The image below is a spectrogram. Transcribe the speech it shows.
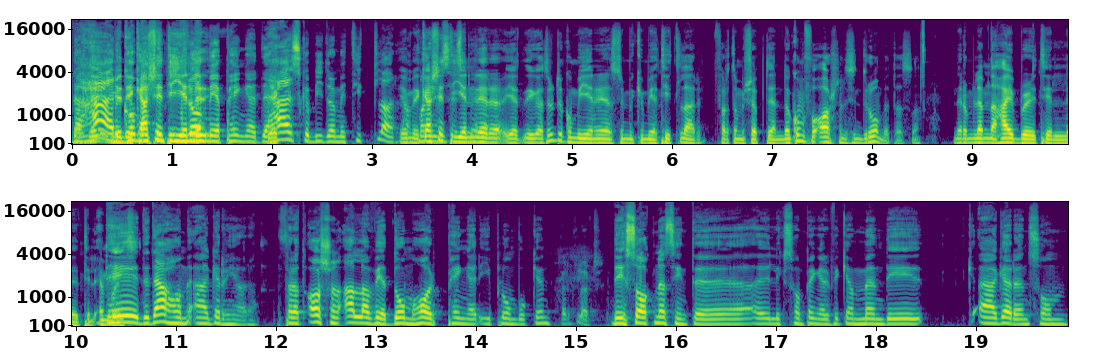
Det här men det kommer kanske inte bidra gener- med pengar, det här ska bidra med titlar. Ja, men kanske inte genererar, jag, jag tror inte det kommer generera så mycket mer titlar för att de har köpt den. De kommer få Arsenal-syndromet alltså. När de lämnar Highbury till, till Emirates. det, det där har med ägaren att göra. För att Arsenal, alla vet, de har pengar i plånboken. Det saknas inte eh, liksom pengar i fickan, men det är ägaren som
